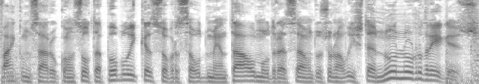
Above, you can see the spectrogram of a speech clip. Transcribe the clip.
Vai começar o consulta pública sobre saúde mental, moderação do jornalista Nuno Rodrigues.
